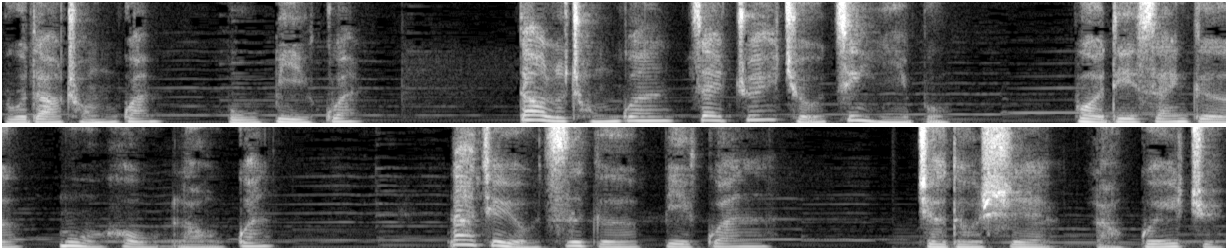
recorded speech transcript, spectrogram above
不到重关不闭关，到了重关再追求进一步。破第三个幕后牢关，那就有资格闭关了。这都是老规矩。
